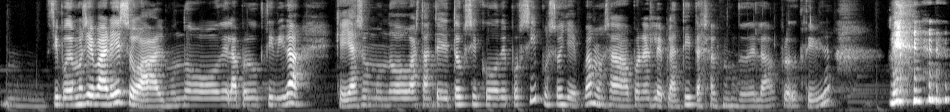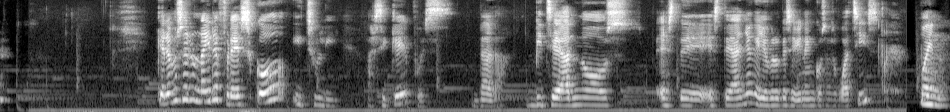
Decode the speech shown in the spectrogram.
mm, si podemos llevar eso al mundo de la productividad, que ya es un mundo bastante tóxico de por sí, pues oye, vamos a ponerle plantitas al mundo de la productividad. Queremos ser un aire fresco y chuli. Así que, pues, nada. Bicheadnos este, este año, que yo creo que se vienen cosas guachis. Bueno,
